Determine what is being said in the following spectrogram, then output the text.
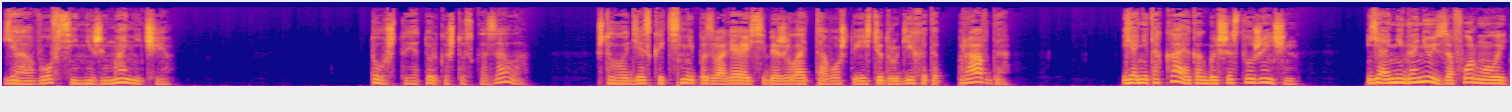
Я вовсе не жеманничаю. То, что я только что сказала, что, дескать, не позволяю себе желать того, что есть у других, это правда. Я не такая, как большинство женщин. Я не гонюсь за формулой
